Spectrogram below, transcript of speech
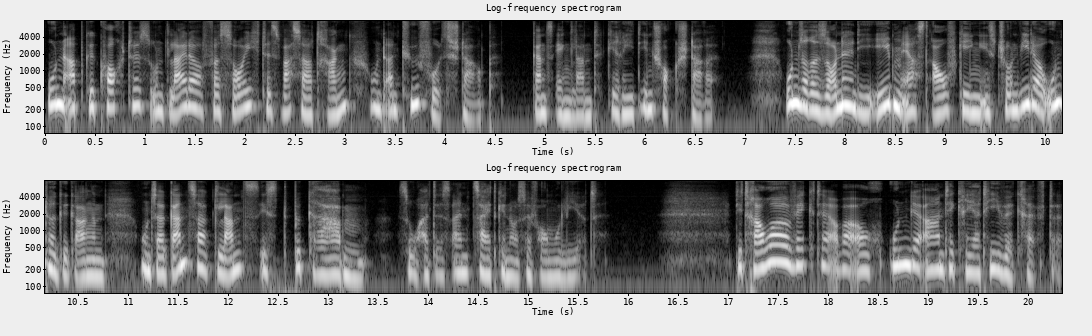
unabgekochtes und leider verseuchtes Wasser trank und an Typhus starb. Ganz England geriet in Schockstarre. Unsere Sonne, die eben erst aufging, ist schon wieder untergegangen, unser ganzer Glanz ist begraben, so hat es ein Zeitgenosse formuliert. Die Trauer weckte aber auch ungeahnte kreative Kräfte.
